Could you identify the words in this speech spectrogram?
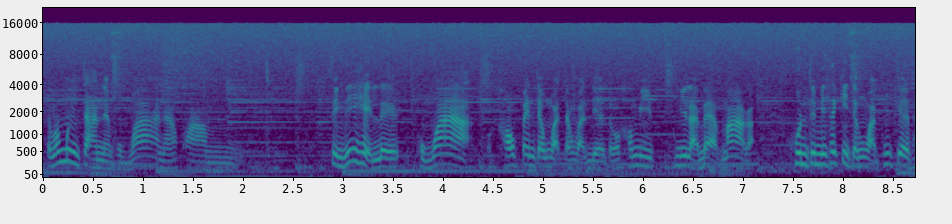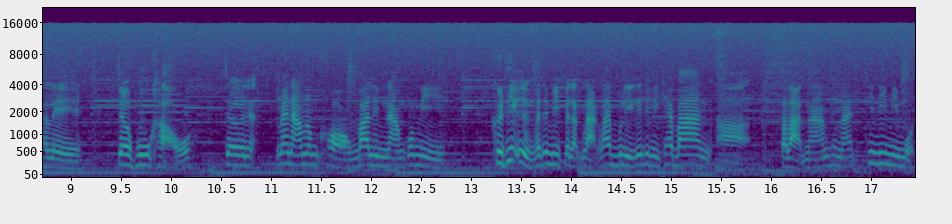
แต่ว่าเมืองจันทร์เนี่ยผมว่านะความสิ่งที่เห็นเลยผมว่าเขาเป็นจังหวัดจังหวัดเดียวแต่ว่าเขามีมีหลายแบบมากอะคุณจะมีสักกี่จังหวัดที่เจอทะเล เจอภูเขาเจอเนี่ยแม่น้ำลำคลองบ้านริมน้ำก็มี คือที่อื่นเขาจะมีเป็นหลักๆราชบุรีก็จะมีแค่บ้านตลาดน้ำใช่ไหมที่นี่มีหมด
